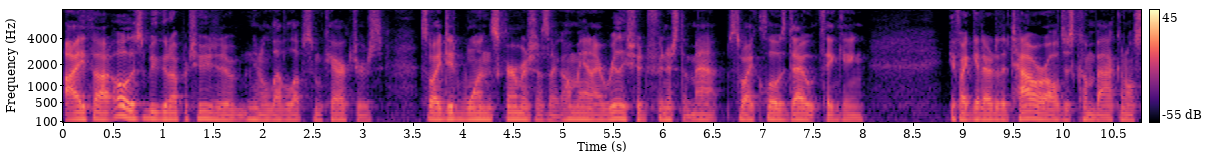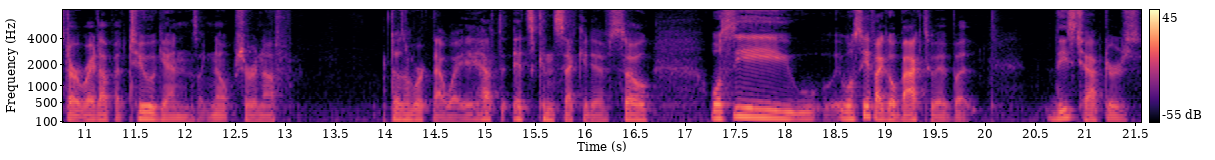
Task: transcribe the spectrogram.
I thought, oh, this would be a good opportunity to you know level up some characters. So I did one skirmish. I was like, oh man, I really should finish the map. So I closed out thinking, if I get out of the tower, I'll just come back and I'll start right up at two again. It's like, nope, sure enough, doesn't work that way. You have to. It's consecutive. So we'll see. We'll see if I go back to it. But these chapters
